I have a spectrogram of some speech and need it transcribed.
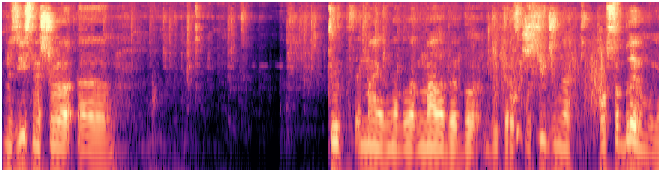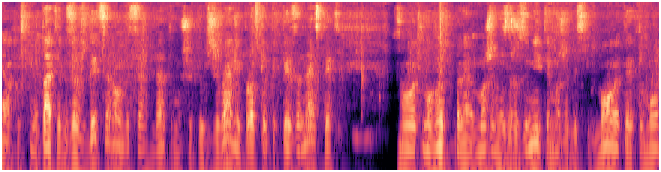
Ну, звісно, що е, тут має, мала би бути розповсюджена по-особливому якось, не так, як завжди це робиться, да? тому що тут живемо і просто піти занести. Ну, От, могли б, е, може, не зрозуміти, може десь відмовити, тому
